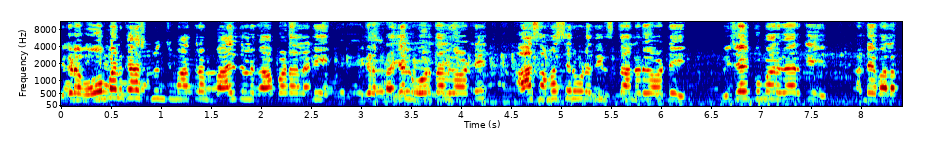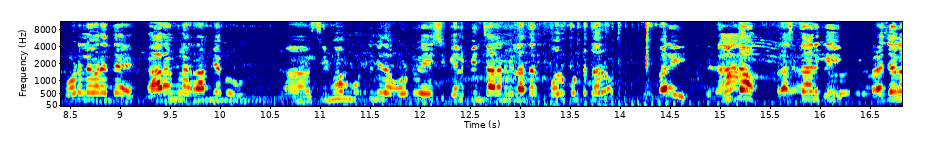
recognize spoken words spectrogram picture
ఇక్కడ ఓపెన్ కాస్ట్ నుంచి మాత్రం బాధితులను కాపాడాలని ఇక్కడ ప్రజలు కోరుతారు కాబట్టి ఆ సమస్యను కూడా తీరుస్తా అన్నాడు కాబట్టి విజయ్ కుమార్ గారికి అంటే వాళ్ళ కోడలు ఎవరైతే గారంగుల రమ్యకు సింహం గుర్తు మీద ఓటు వేసి గెలిపించాలని వీళ్ళందరూ కోరుకుంటున్నారు. మరి చూద్దాం. ప్రస్తుతానికి ప్రజల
